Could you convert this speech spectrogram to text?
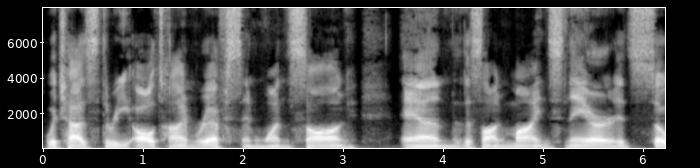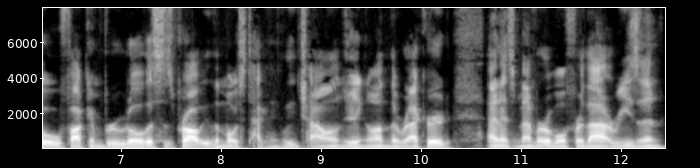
which has three all time riffs in one song. And the song Mind Snare, it's so fucking brutal. This is probably the most technically challenging on the record, and it's memorable for that reason.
